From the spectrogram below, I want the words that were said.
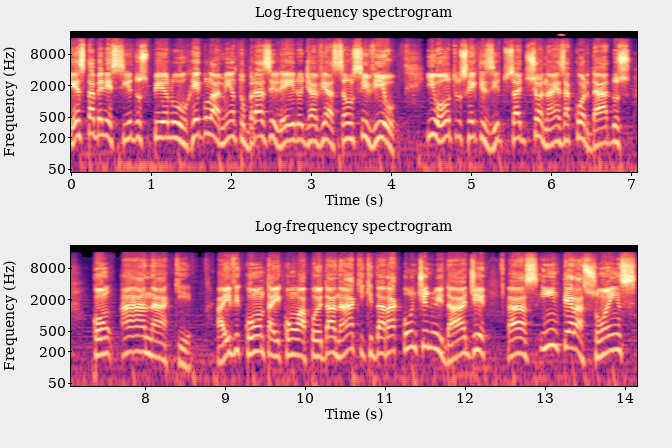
estabelecidos pelo Regulamento Brasileiro de Aviação Civil e outros requisitos adicionais acordados com a ANAC. A IVE conta aí com o apoio da ANAC, que dará continuidade às interações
